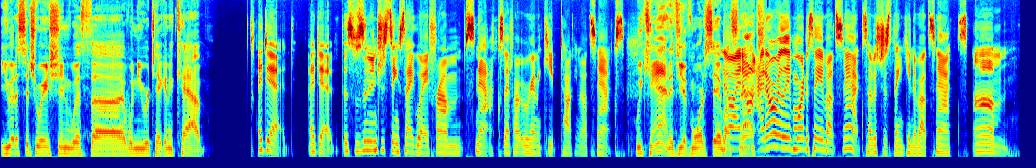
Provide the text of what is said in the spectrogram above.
you had a situation with uh, when you were taking a cab. I did. I did. This was an interesting segue from snacks. I thought we were going to keep talking about snacks. We can if you have more to say about no, I snacks. don't. I don't really have more to say about snacks. I was just thinking about snacks. Um,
